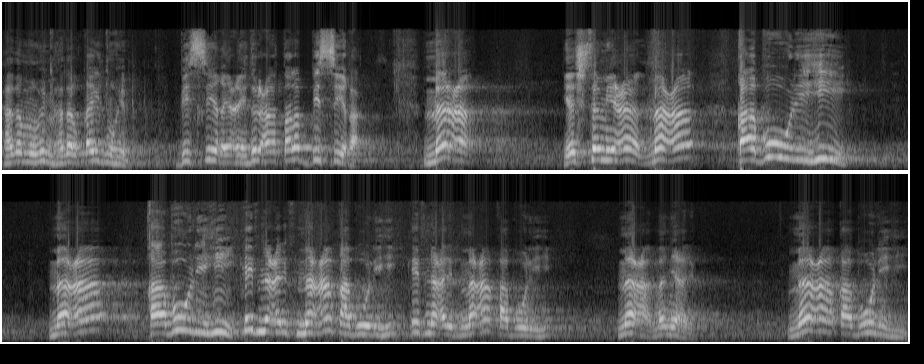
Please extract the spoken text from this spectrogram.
هذا مهم هذا القيد مهم. بالصيغة يعني يدل على الطلب بالصيغة. مع يجتمعان مع قبوله مع قبوله. كيف نعرف مع قبوله؟ كيف نعرف مع قبوله؟ مع من يعرف؟ مع قبوله.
